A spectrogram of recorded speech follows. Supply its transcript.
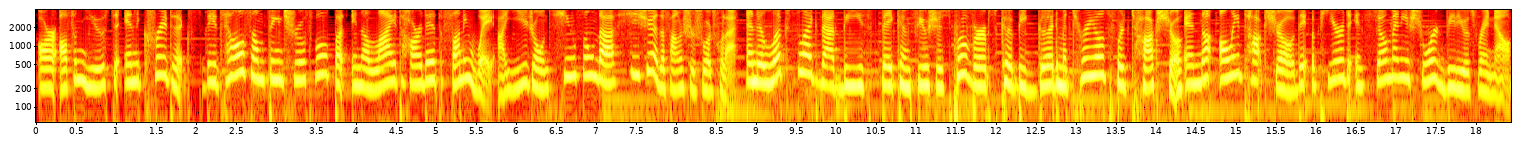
are often used in critics. They tell something truthful, but in a light-hearted, funny way 啊，以一种轻松的、戏谑的方式说出来。And it looks like that these fake Confucius proverbs could be good materials for talk show. And not only talk show, they appeared in so many short videos right now.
